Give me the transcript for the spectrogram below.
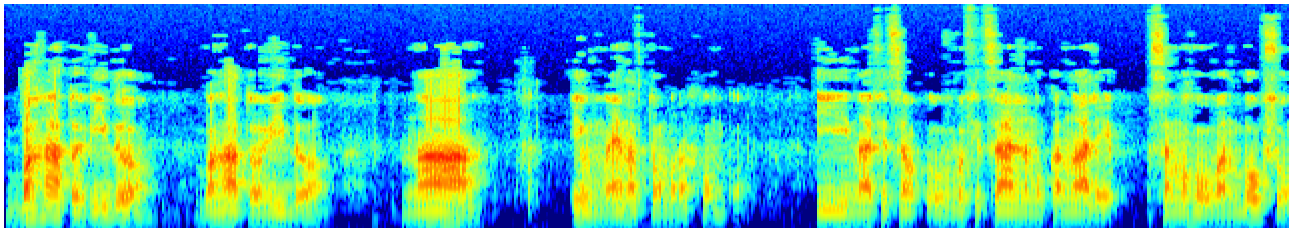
Багато відео, багато відео на і в мене в тому рахунку, і на офіці... в офіціальному каналі самого ванбоксу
